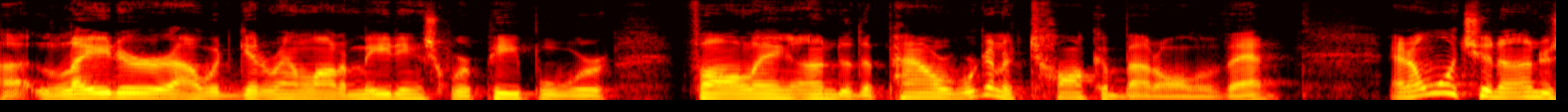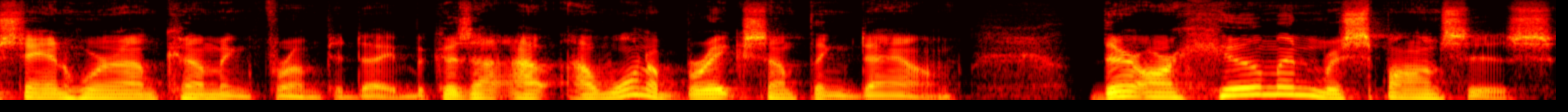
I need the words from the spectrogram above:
Uh, later, I would get around a lot of meetings where people were falling under the power. We're going to talk about all of that. And I want you to understand where I'm coming from today because I, I, I want to break something down. There are human responses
